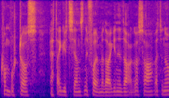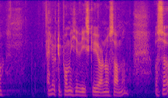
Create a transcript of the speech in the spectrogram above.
kom bort til oss etter gudstjenesten i formiddagen i dag og sa vet du noe, jeg lurte på om ikke vi skulle gjøre noe sammen. Og så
